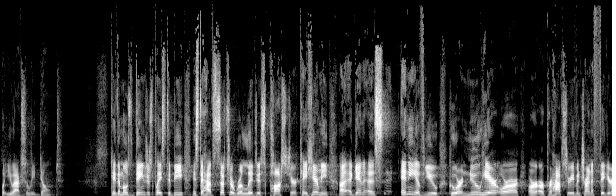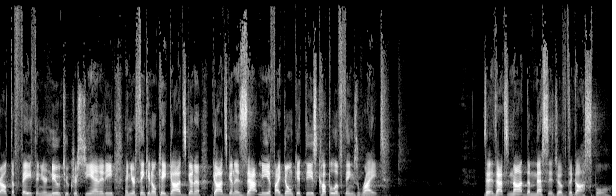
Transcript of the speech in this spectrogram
but you actually don't. Okay, the most dangerous place to be is to have such a religious posture. Okay, hear me. Uh, again, as any of you who are new here or, are, or, or perhaps you're even trying to figure out the faith and you're new to Christianity and you're thinking, okay, God's gonna, God's gonna zap me if I don't get these couple of things right. That's not the message of the gospel.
